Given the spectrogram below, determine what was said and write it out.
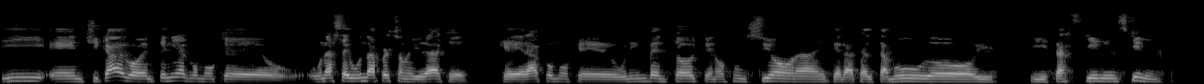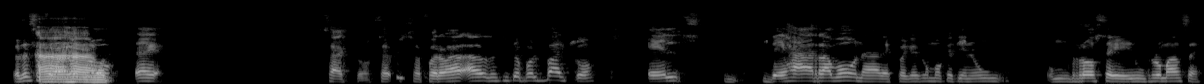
Y en Chicago él tenía como que una segunda personalidad que, que era como que un inventor que no funciona y que era tartamudo y, y está skimming, skimming. Entonces se fueron ajá, otro, eh, exacto, se, se fueron a- al otro sitio por barco. Él deja a Rabona después que como que tiene un, un roce y un romance.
